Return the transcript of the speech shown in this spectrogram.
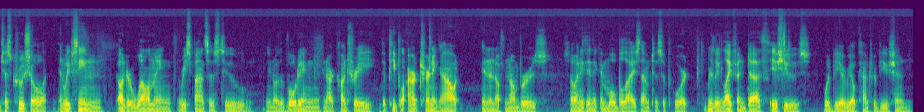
just crucial. And we've seen underwhelming responses to you know the voting in our country that people aren't turning out in enough numbers. So anything that can mobilize them to support really life and death issues would be a real contribution.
